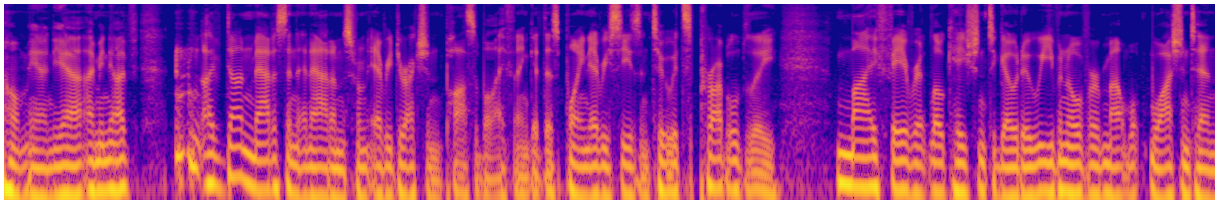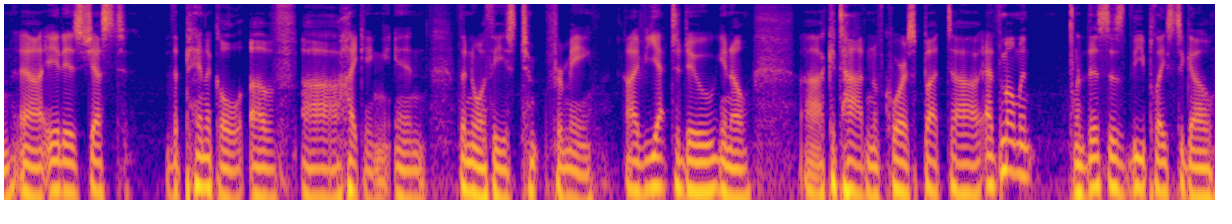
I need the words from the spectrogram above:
Oh man, yeah. I mean, I've I've done Madison and Adams from every direction possible. I think at this point, every season too. It's probably my favorite location to go to, even over Mount Washington. Uh, it is just the pinnacle of uh, hiking in the Northeast for me. I've yet to do, you know, uh, Katahdin, of course, but uh, at the moment, this is the place to go.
